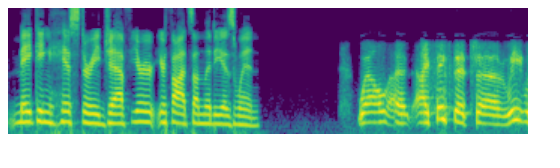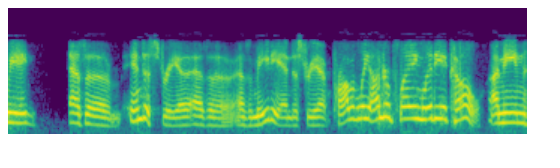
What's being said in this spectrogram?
making history. Jeff, your your thoughts on Lydia's win? Well, uh, I think that uh, we we as a industry, as a as a media industry, uh, probably underplaying Lydia Ko. I mean,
